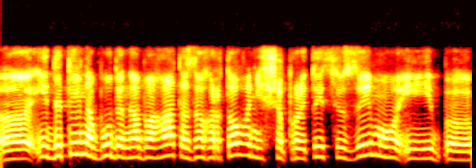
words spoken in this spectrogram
е, і дитина буде набагато загартованіше пройти цю зиму, і, е,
